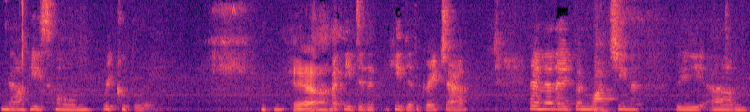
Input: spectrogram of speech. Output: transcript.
Now he's home recuperating. Yeah. but he did a, he did a great job. And then I've been watching the um,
